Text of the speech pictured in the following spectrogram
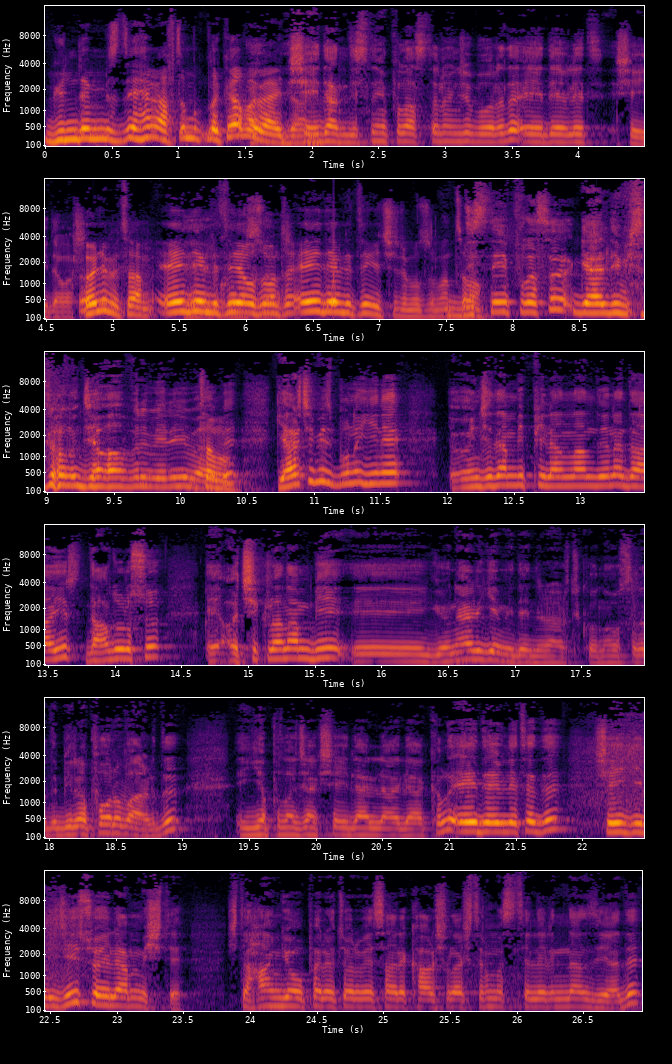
gündemimizde her hafta mutlaka var Aydan. Şeyden Disney Plus'tan önce bu arada E-Devlet şeyi de var. Öyle mi? Tamam. E-Devlet'e o konusu zaman. E-Devlet'e geçelim o zaman. Tamam. Disney Plus'a geldiğimizde onun cevabını vereyim abi. Tamam. Gerçi biz bunu yine önceden bir planlandığına dair daha doğrusu e, açıklanan bir e, yönerge mi denir artık ona o sırada bir rapor vardı e, yapılacak şeylerle alakalı. E-Devlet'e de şey geleceği söylenmişti. İşte hangi operatör vesaire karşılaştırma sitelerinden ziyade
